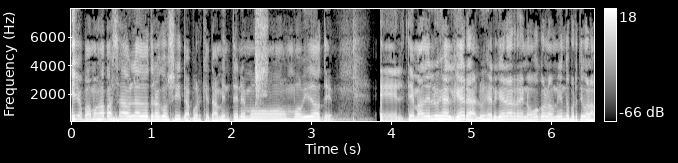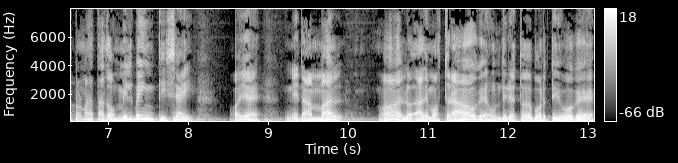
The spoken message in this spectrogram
Y yo, vamos a pasar a hablar de otra cosita, porque también tenemos movidote. El tema de Luis Helguera. Luis Helguera renovó con la Unión Deportiva Las Palmas hasta 2026. Oye, ni tan mal. No, lo- ha demostrado que es un director deportivo que,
